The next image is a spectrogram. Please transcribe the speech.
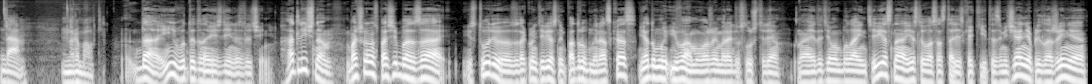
Да. На рыбалке. Да, и вот это на весь день развлечений. Отлично. Большое вам спасибо за историю, за такой интересный подробный рассказ. Я думаю, и вам, уважаемые радиослушатели, а, эта тема была интересна. Если у вас остались какие-то замечания, предложения,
